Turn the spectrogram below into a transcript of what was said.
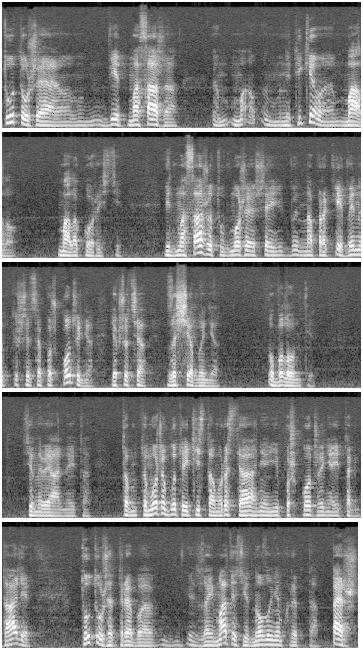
тут уже від масажа не тільки е, мало, мало користі. Від масажу тут може ще й навпаки виникнути ще це пошкодження, якщо це защемлення оболонки синовіальної, так, то, то може бути якісь там розтягнення, і пошкодження і так далі. Тут уже треба займатися відновленням хребта. Перш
